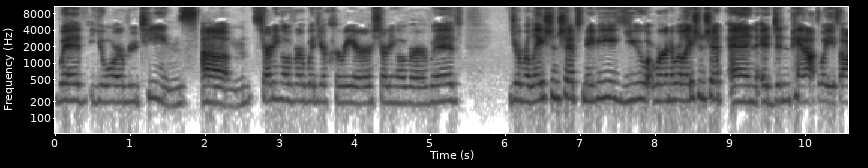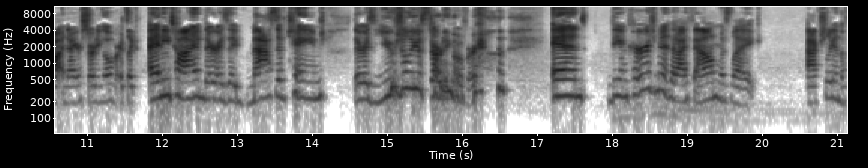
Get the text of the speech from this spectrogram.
with your routines, um, starting over with your career, starting over with your relationships. Maybe you were in a relationship and it didn't pan out the way you thought, and now you're starting over. It's like anytime there is a massive change, there is usually a starting over. and the encouragement that I found was like actually in the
